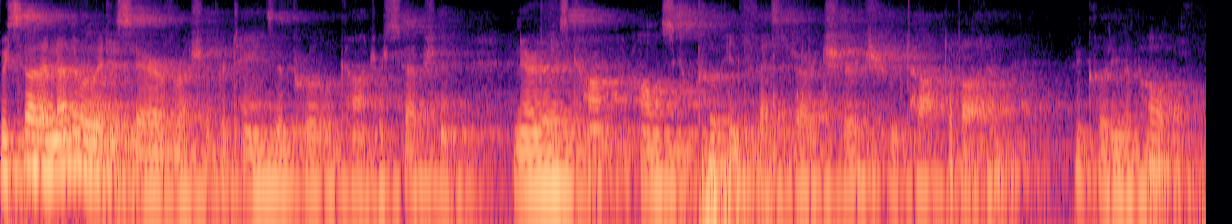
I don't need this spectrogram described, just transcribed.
We saw that another religious error of Russia pertains to the approval of contraception, an error that has com- almost completely infested our church from top to bottom, including the Pope.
